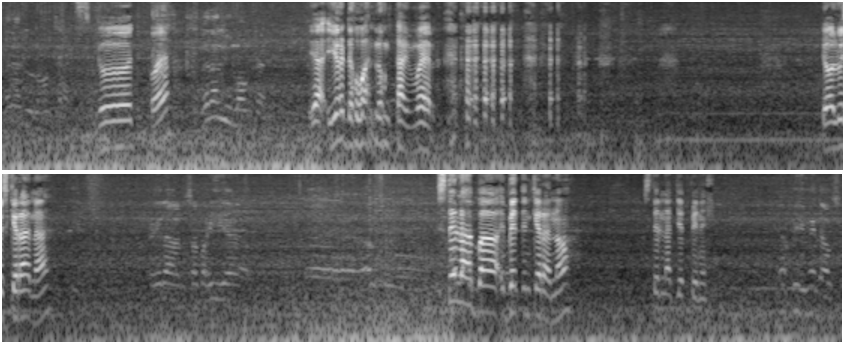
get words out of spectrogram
Where are you long time? Good. What? Where are you long time? Yeah, you're the one long time. Where? you always kiran, ha? Iran, Sabahia, uh, also. Still have uh, event in Kiran, no? Still not yet finished. Yeah, we made also.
